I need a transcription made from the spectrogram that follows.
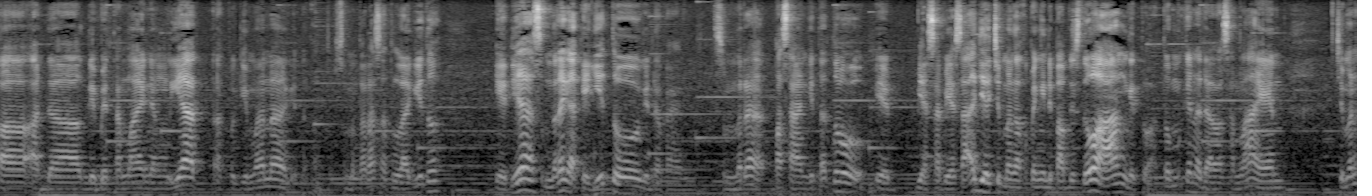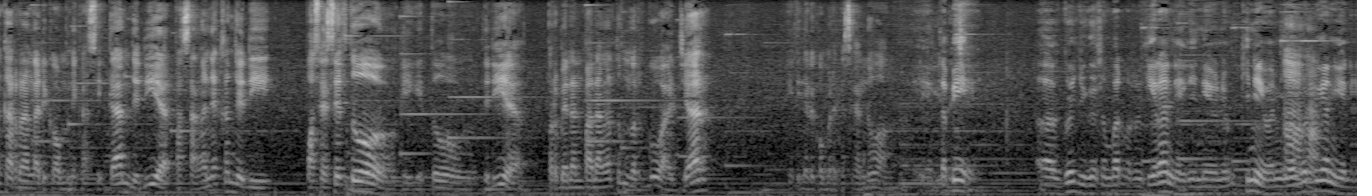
eh, ada gebetan lain yang lihat atau gimana gitu kan. Sementara satu lagi tuh ya dia sebenarnya nggak kayak gitu gitu kan. Sebenarnya pasangan kita tuh ya biasa-biasa aja cuma nggak kepengen dipublish doang gitu. Atau mungkin ada alasan lain. Cuman karena nggak dikomunikasikan jadi ya pasangannya kan jadi posesif tuh kayak gitu. Jadi ya perbedaan pandangan tuh menurut gue wajar ya tinggal dikomunikasikan doang. Iya, Gitu tapi sih. gue juga sempat berpikiran ya gini gini kan gue berpikiran gini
